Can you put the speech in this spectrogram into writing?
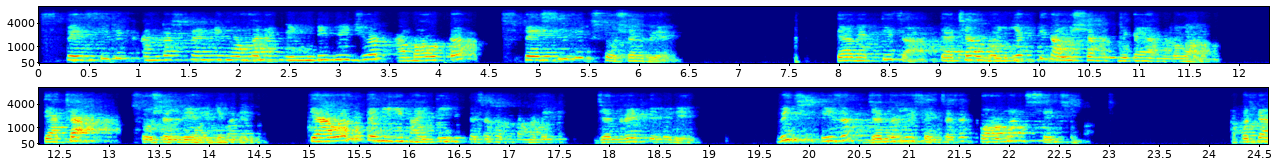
specific understanding of an individual about a specific social reality त्या व्यक्तीचा त्याच्या वैयक्तिक आयुष्यामध्ये जे काही अनुभव आले त्याच्या सोशल रियालिटीमध्ये त्यावर त्यांनी ही माहिती त्याच्या स्वतःमध्ये जनरेट केलेली आहे which is a generally sense as a common sense आपण त्या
